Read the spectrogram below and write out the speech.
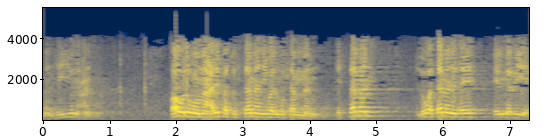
منهي عنه. قوله معرفة الثمن والمثمن. الثمن اللي هو ثمن الايه؟ المبيع.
